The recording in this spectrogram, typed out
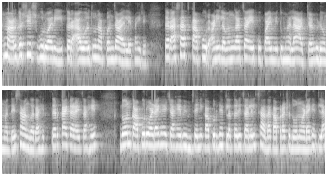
मार्गशीर्ष गुरुवारी तर आवर्जून आपण जाळले पाहिजे. तर असाच कापूर आणि लवंगाचा एक उपाय मी तुम्हाला आजच्या व्हिडिओमध्ये सांगत आहे. तर काय करायचं आहे? दोन कापूर वड्या घ्यायच्या आहे. भीमसेनी कापूर घेतला तरी चालेल. साधा कापराच्या दोन वड्या घेतल्या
